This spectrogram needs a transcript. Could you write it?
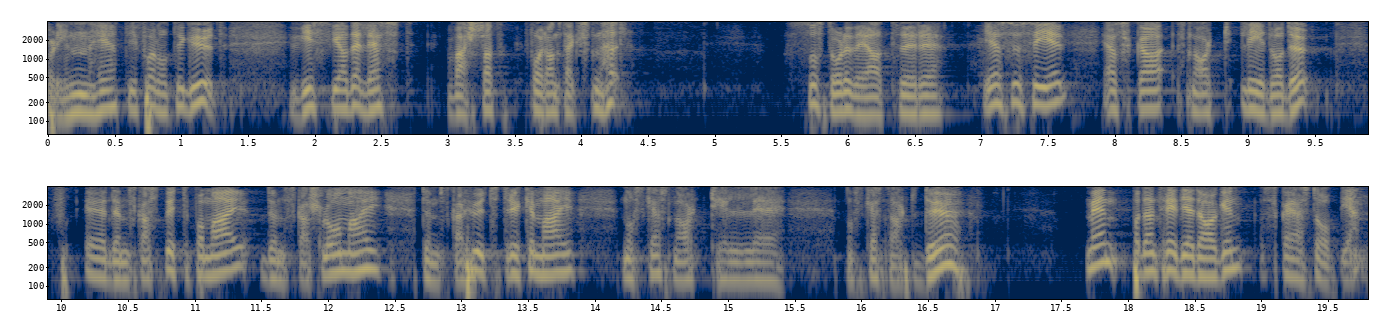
blindhet i forhold til Gud. Hvis vi hadde lest verset foran teksten her, så står det det at Jesus sier, 'Jeg skal snart lide og dø'. De skal spytte på meg, de skal slå meg, de skal hudstrykke meg. Nå skal jeg snart, til, eh, nå skal jeg snart dø. Men på den tredje dagen skal jeg stå opp igjen.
